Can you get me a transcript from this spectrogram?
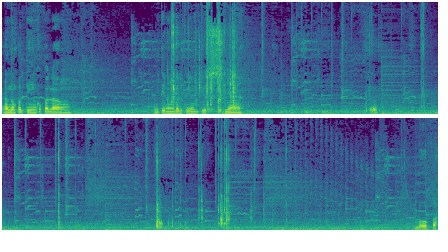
unang pagtingin ko pa lang nung tinanggal ko yung fuse niya ito. Buo pa.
